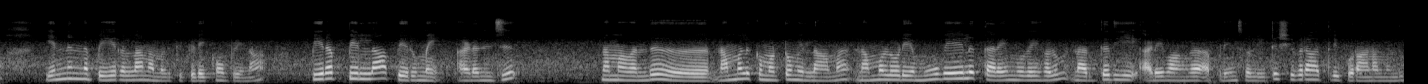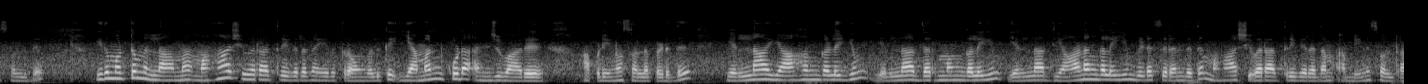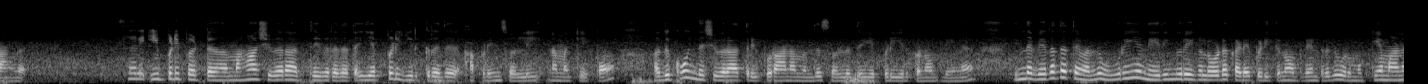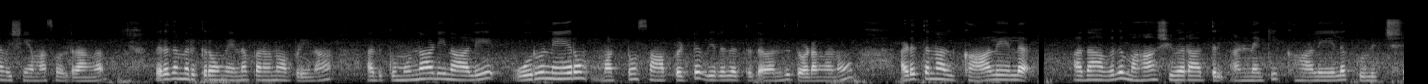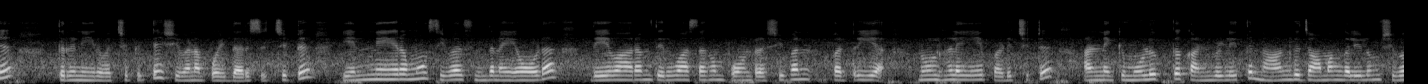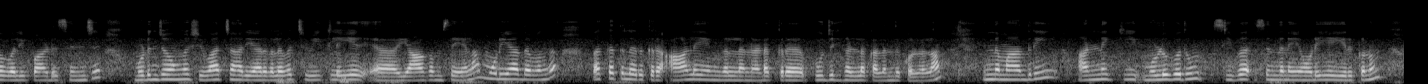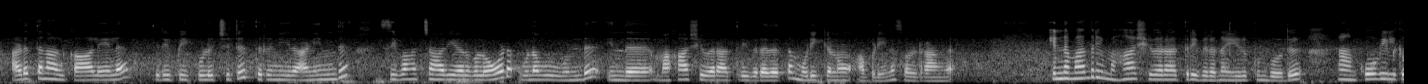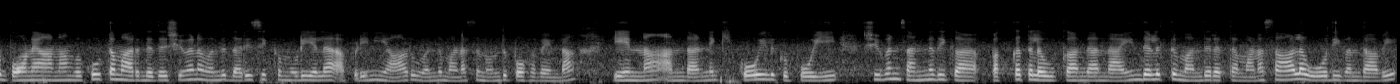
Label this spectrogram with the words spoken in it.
என்னென்ன பேரெல்லாம் நம்மளுக்கு கிடைக்கும் அப்படின்னா பிறப்பில்லா பெருமை அடைஞ்சு நம்ம வந்து நம்மளுக்கு மட்டும் இல்லாமல் நம்மளுடைய மூவேலு தலைமுறைகளும் நற்கதியை அடைவாங்க அப்படின்னு சொல்லிட்டு சிவராத்திரி புராணம் வந்து சொல்லுது. இது மட்டும் இல்லாமல் மகா சிவராத்திரி விரதம் இருக்கிறவங்களுக்கு யமன் கூட அஞ்சுவார் அப்படின்னும் சொல்லப்படுது. எல்லா யாகங்களையும் எல்லா தர்மங்களையும் எல்லா தியானங்களையும் விட சிறந்தது மகா சிவராத்திரி விரதம் அப்படின்னு சொல்கிறாங்க சரி இப்படிப்பட்ட மகா சிவராத்திரி விரதத்தை எப்படி இருக்கிறது அப்படின்னு சொல்லி நம்ம கேட்போம். அதுக்கும் இந்த சிவராத்திரி புராணம் வந்து சொல்லுது எப்படி இருக்கணும் அப்படின்னு. இந்த விரதத்தை வந்து உரிய நெறிமுறைகளோடு கடைப்பிடிக்கணும் அப்படின்றது ஒரு முக்கியமான விஷயமா சொல்கிறாங்க விரதம் இருக்கிறவங்க என்ன பண்ணணும் அப்படின்னா அதுக்கு முன்னாடி நாளே ஒரு நேரம் மட்டும் சாப்பிட்டு விரதத்தை வந்து தொடங்கணும். அடுத்த நாள் காலையில் அதாவது மகா சிவராத்திரி அன்னைக்கு காலையில் குளித்து திருநீர் வச்சுக்கிட்டு சிவனை போய் தரிசிச்சுட்டு எந்நேரமும் சிவ சிந்தனையோட தேவாரம் திருவாசகம் போன்ற சிவன் பற்றிய நூல்களையே படிச்சுட்டு அன்னைக்கு முழுக்க கண் விழித்து நான்கு ஜாமங்களிலும் சிவ வழிபாடு செஞ்சு முடிஞ்சவங்க சிவாச்சாரியார்களை வச்சு வீட்டிலையே யாகம் செய்யலாம். முடியாதவங்க பக்கத்தில் இருக்கிற ஆலயங்களில் நடக்கிற பூஜைகளில் கலந்து கொள்ளலாம். இந்த மாதிரி அன்னைக்கு முழுவதும் சிவ சிந்தனையோடையே இருக்கணும். அடுத்த நாள் காலையில் திருப்பி குளிச்சுட்டு திருநீர் அணிந்து சிவாச்சாரியார்களோட உணவு உண்டு. இந்த மகா சிவராத்திரி விரதத்தை முடிக்கணும் அப்படின்னு சொல்கிறாங்க இந்த மாதிரி மகா சிவராத்திரி விரதம் இருக்கும்போது நான் கோவிலுக்கு போனேன். ஆனால் அங்கே கூட்டமாக இருந்தது. சிவனை வந்து தரிசிக்க முடியலை அப்படின்னு யாரும் வந்து மனசு நொந்து போக வேண்டாம். ஏன்னா அந்த அன்னைக்கு கோயிலுக்கு போய் சிவன் சன்னதி பக்கத்தில் உட்காந்து அந்த ஐந்தெழுத்து மந்திரத்தை மனசால் ஓதி வந்தாவே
